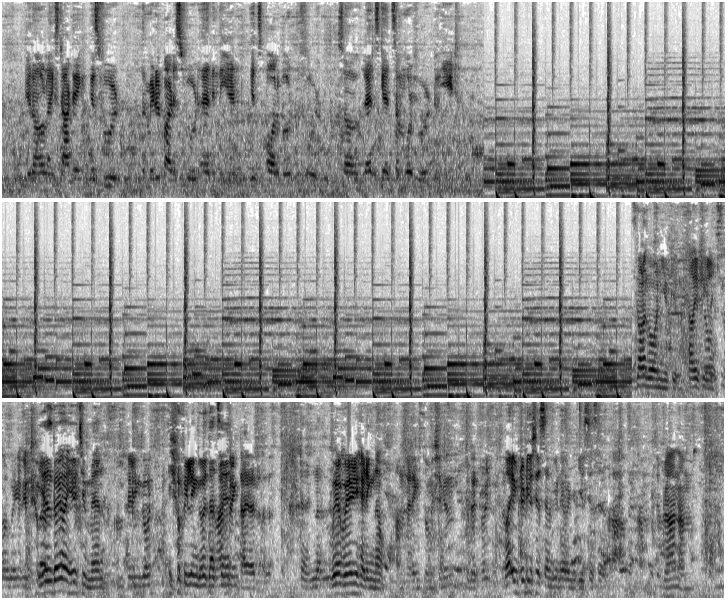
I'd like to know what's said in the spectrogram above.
You know, like starting is food, the middle part is food, and in the end, it's all about the food. So let's get some more food to eat. How are you No, feeling? it's not going Yeah, it's going on YouTube, man. I'm feeling good. You're feeling good. That's it. I'm feeling tired. Uh, Where Where are you heading now? I'm heading to Michigan, to Detroit. But introduce yourself. You never introduce yourself. Uh, I'm Gibran. I'm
